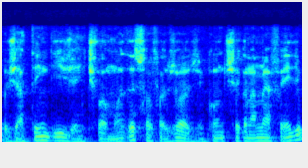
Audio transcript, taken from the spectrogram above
Eu já atendi gente famosa, só fala, Jorge, quando chega na minha frente,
